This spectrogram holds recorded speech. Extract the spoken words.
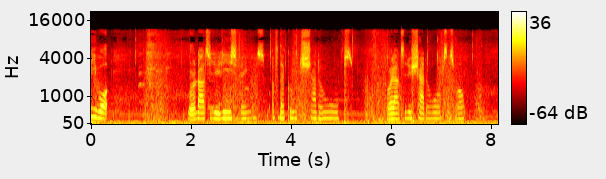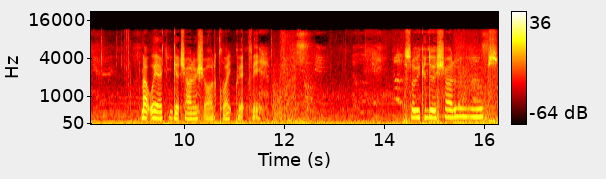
You what, we're allowed to do these things, whatever they're called, shadow orbs. We're allowed to do shadow orbs as well. That way I can get shadow shard quite quickly. So we can do a shadow orbs.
